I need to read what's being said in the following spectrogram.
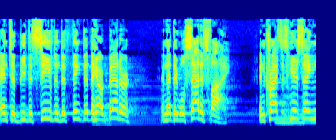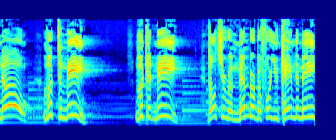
and to be deceived and to think that they are better and that they will satisfy. And Christ is here saying, No, look to me. Look at me. Don't you remember before you came to me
